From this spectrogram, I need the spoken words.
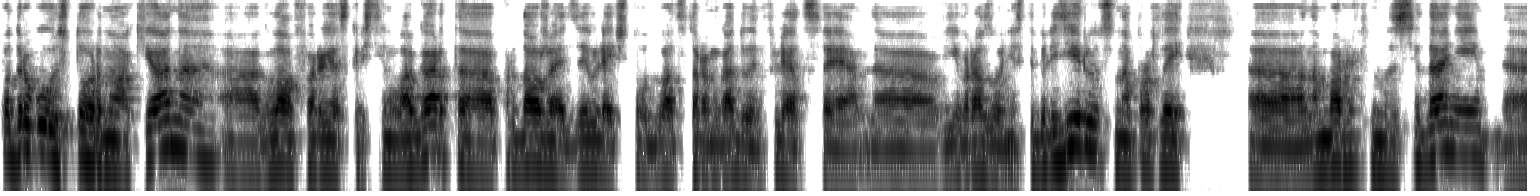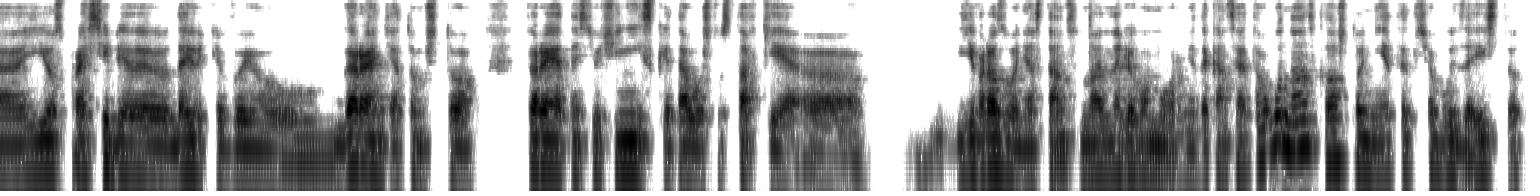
По другую сторону океана а, глава ФРС Кристина Лагард а, продолжает заявлять, что в 2022 году инфляция а, в еврозоне стабилизируется. На, прошлой, на прошлом заседании ее спросили, даете вы гарантии о том, что вероятность очень низкая того, что ставки еврозоне останутся на нулевом уровне до конца этого года, она сказала, что нет, это все будет зависеть от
